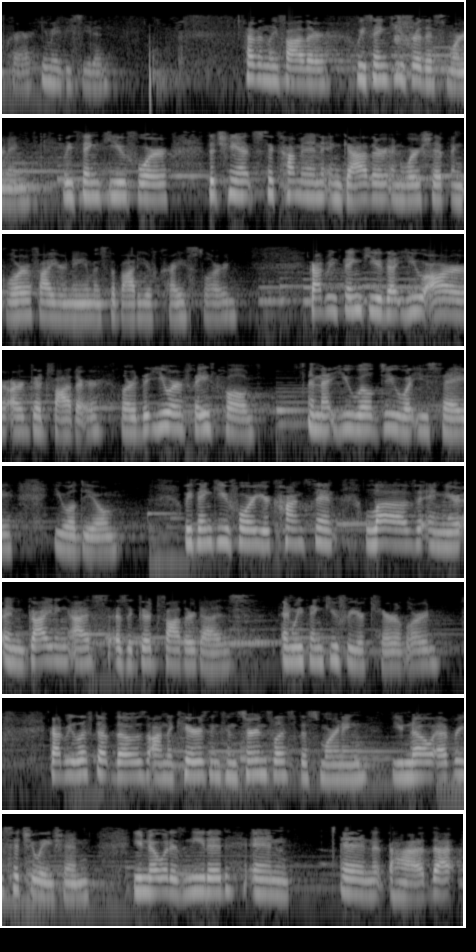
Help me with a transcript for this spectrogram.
In prayer. You may be seated. Heavenly Father, we thank you for this morning. We thank you for the chance to come in and gather and worship and glorify your name as the body of Christ, Lord. God, we thank you that you are our good Father, Lord, that you are faithful and that you will do what you say you will do. We thank you for your constant love and your and guiding us as a good father does. And we thank you for your care, Lord. God, we lift up those on the cares and concerns list this morning. You know every situation. You know what is needed in in uh, that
